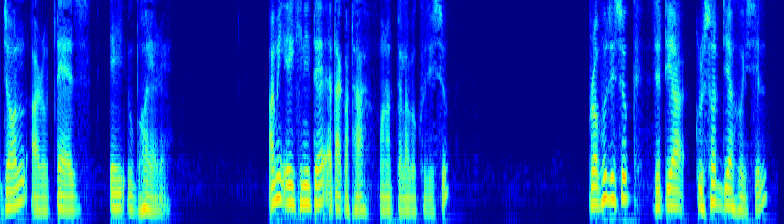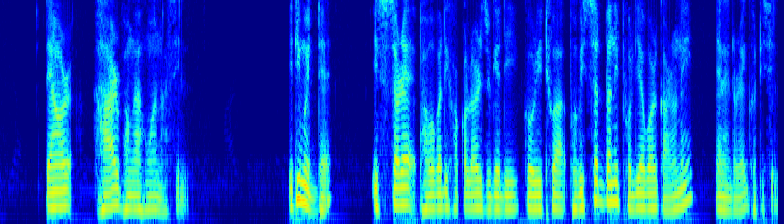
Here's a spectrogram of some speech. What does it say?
জল আৰু তেজ এই উভয়েৰে। আমি এইখিনিতে এটা কথা মনত পেলাব খুজিছো। প্ৰভু যীশুক যেতিয়া ক্ৰুচত দিয়া হৈছিল তেওঁৰ হাড় ভঙা হোৱা নাছিল। ইতিমধ্যে ঈশ্বৰে ভাৱবাদীসকলৰ যোগেদি কৰি থোৱা ভৱিষ্যৎবাণী ফলিয়াবৰ কাৰণেই এনেদৰে ঘটিছিল।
